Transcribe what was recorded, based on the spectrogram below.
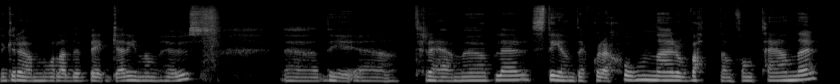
grönmålade väggar inomhus. Eh, det är trämöbler, stendekorationer och vattenfontäner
